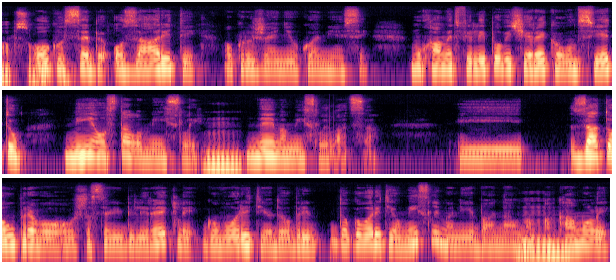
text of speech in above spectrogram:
Apsolutno. oko sebe, ozariti okruženje u kojem jesi. Muhamed Filipović je rekao ovom svijetu nije ostalo misli, Mm. nema mislilaca. I zato upravo ovo što ste vi bili rekli, govoriti o, dobrim, do- govoriti o mislima nije banalno, Mm. a kamoli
